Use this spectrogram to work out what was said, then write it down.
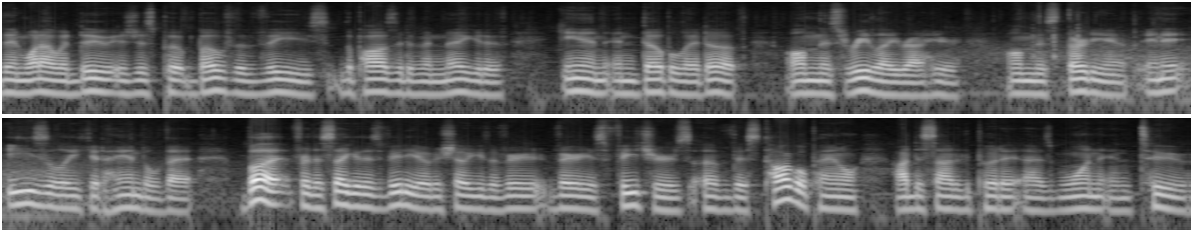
then what I would do is just put both of these, the positive and negative, in and double it up on this relay right here, on this 30 amp, and it easily could handle that. But for the sake of this video to show you the very various features of this toggle panel, I decided to put it as one and two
